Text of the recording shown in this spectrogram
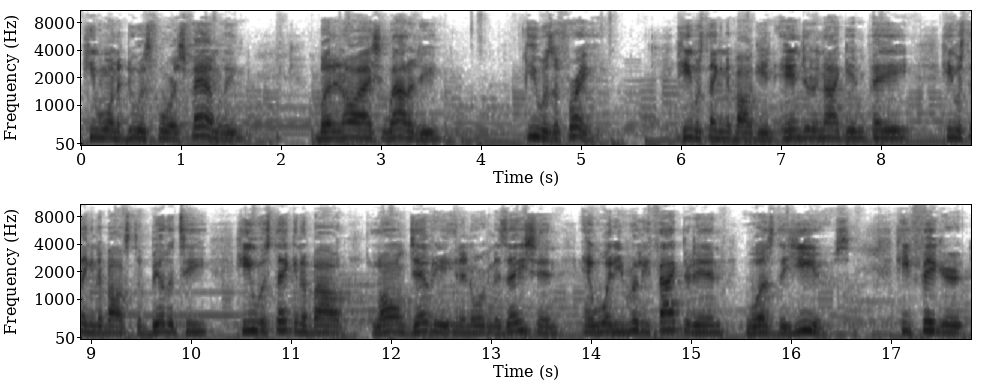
he wanted to do this for his family, but in all actuality, he was afraid. He was thinking about getting injured and not getting paid. He was thinking about stability. He was thinking about longevity in an organization. And what he really factored in was the years. He figured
